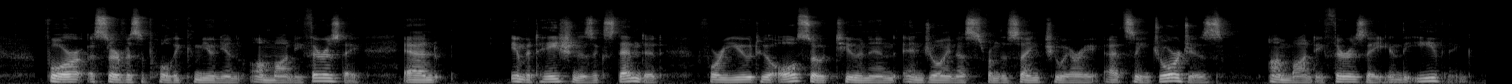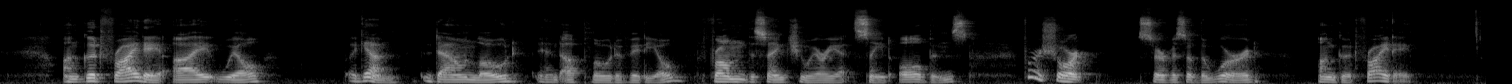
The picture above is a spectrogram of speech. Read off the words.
for a service of Holy Communion on Maundy Thursday. And invitation is extended for you to also tune in and join us from the sanctuary at St. George's on Maundy Thursday in the evening. On Good Friday, I will again download and upload a video from the sanctuary at St. Albans for a short service of the Word on Good Friday.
